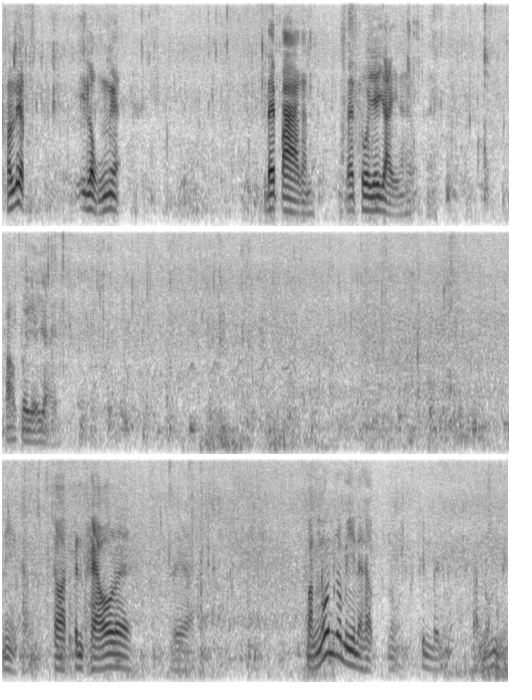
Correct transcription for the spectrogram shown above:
เขาเรียกอีหลงเนี่ย ได้ปลากัน ได้ตัวใหญ่ ๆ นะครับเข้าตัวใหญ่ ๆนี่ครับ จอดเป็นแถวเลยเรือ ฝั่งนู้นก็มีนะครับนู่นขึ้นไปฝั่งนู้นมี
